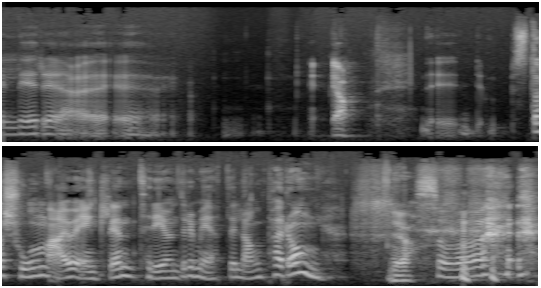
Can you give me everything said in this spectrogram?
eller eh, ja, Stasjonen er jo egentlig en 300 meter lang perrong. Ja. Så,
